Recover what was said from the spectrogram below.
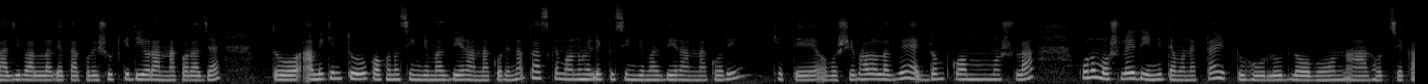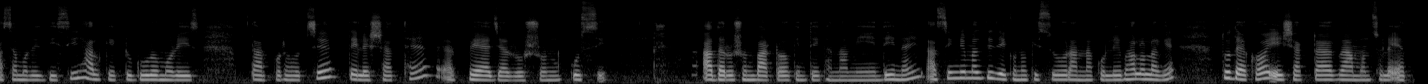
ভাজি ভালো লাগে, তারপরে শুটকি দিয়েও রান্না করা যায়। তো আমি কিন্তু কখনো চিংড়ি মাছ দিয়ে রান্না করি না, তো আজকে মনে হলে একটু চিংড়ি মাছ দিয়ে রান্না করি। খেতে অবশ্যই ভালো লাগবে। একদম কম মশলা, কোনো মশলাই দিইনি তেমন একটা, একটু হলুদ, লবণ আর হচ্ছে কাঁচামরিচ দিছি, হালকা একটু গুঁড়ো মরিচ, তারপরে হচ্ছে তেলের সাথে আর পেঁয়াজ আর রসুন কুচি। আদা, রসুন বাটাও কিন্তু এখানে আমি দিই নাই। আর চিংড়ি মাছ দিয়ে যে কোনো কিছু রান্না করলে ভালো লাগে। তো দেখো, এই শাকটা গ্রাম অঞ্চলে এত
